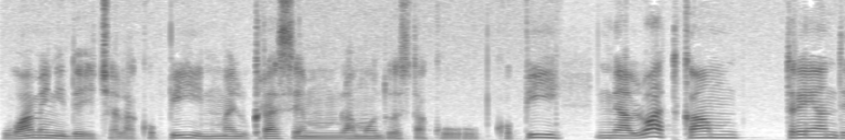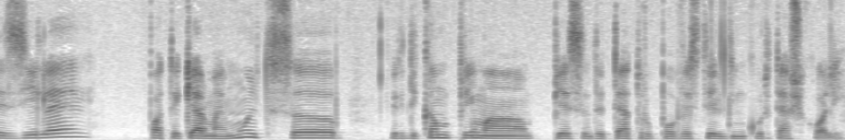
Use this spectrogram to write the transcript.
oamenii de aici, la copii, nu mai lucrasem la modul ăsta cu copii. Ne-a luat cam trei ani de zile, poate chiar mai mult, să ridicăm prima piesă de teatru povestiri din curtea școlii.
